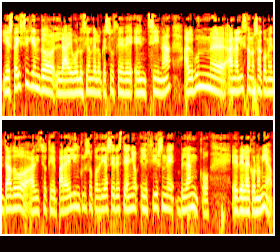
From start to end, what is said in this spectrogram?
¿Y estáis siguiendo la evolución de lo que sucede en China? Algún eh, analista nos ha comentado, ha dicho que para él incluso podría ser este año el cisne blanco eh, de la economía.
